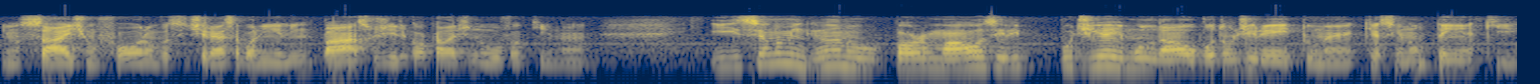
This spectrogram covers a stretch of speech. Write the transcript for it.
em um site, um fórum, você tirar essa bolinha, limpar, sujeira e colocar ela de novo aqui, né? E se eu não me engano, o Power Mouse ele podia emular o botão direito, né? Que assim não tem aqui,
